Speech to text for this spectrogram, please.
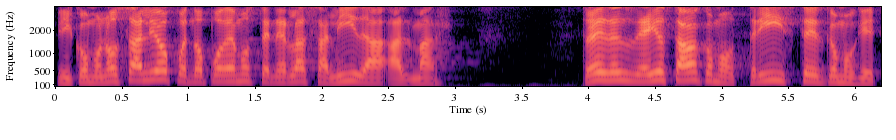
Y como no salió, pues no podemos tener la salida al mar. Entonces ellos estaban como tristes, como que,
